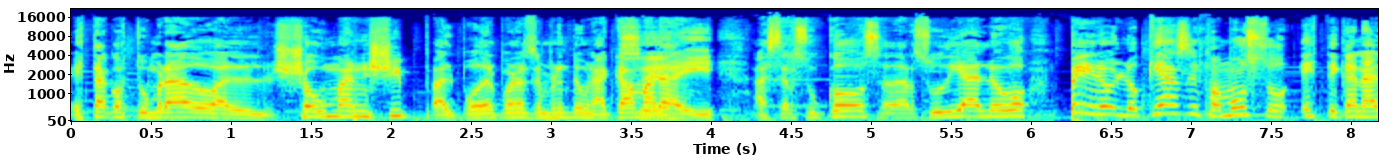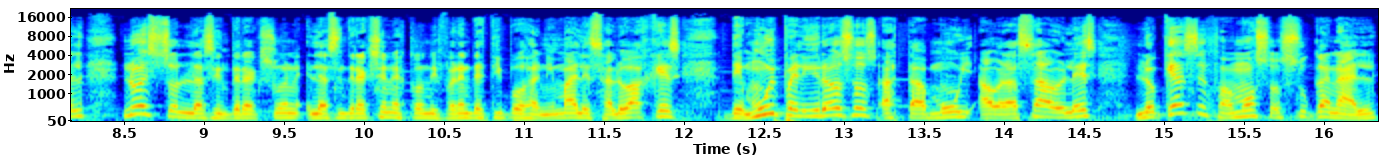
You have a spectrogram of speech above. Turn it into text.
está acostumbrado al showmanship, al poder ponerse enfrente de una cámara Sí. y hacer su cosa, dar su diálogo. Pero lo que hace famoso este canal no es solo las, interacciones las interacciones con diferentes tipos de animales salvajes, de muy peligrosos hasta muy abrazables. Lo que hace famoso su canal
